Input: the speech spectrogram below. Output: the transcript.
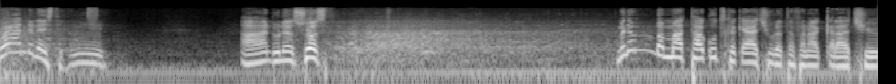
ወይ አንድ ላይ እስቲ አንድ ሁለት ሶስት ምንም በማታውቁት ከቀያችሁ ለተፈናቀላችሁ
